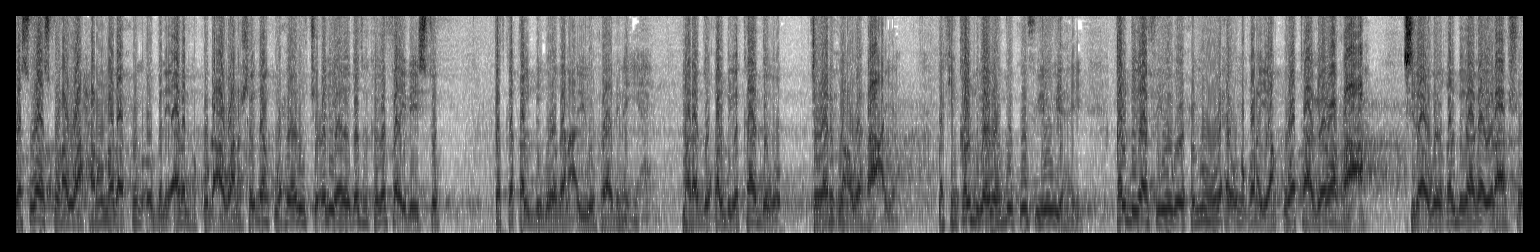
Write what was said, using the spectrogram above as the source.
waswaaskuna waa xanuunnada xun oo bani aadamka ku dhaca waana shayddaanku waxyaaluhu jecel yahay oo dadka kaga faa'iidaysto. Dadka qalbigoodana ayuu raadinayaa mar hadduu qalbiga kaa dego jawaarixduna way raacayaan. Laakiin qalbigaagu hadduu kuu fiyow yahay qalbigaa fiyowbay xubnuhu waxay u noqonayaan kuwo taageeroo raaca. Sida awgeed qalbigaaga ilaasho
